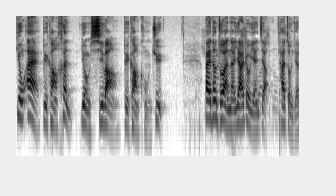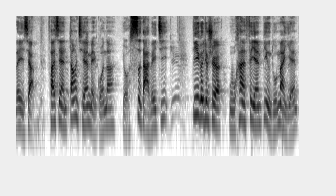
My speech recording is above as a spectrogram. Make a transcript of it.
用爱对抗恨，用希望对抗恐惧。拜登昨晚呢压轴演讲，他总结了一下，发现当前美国呢有四大危机。第一个就是武汉肺炎病毒蔓延，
